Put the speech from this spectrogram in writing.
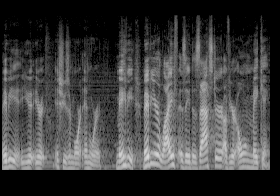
maybe you, your issues are more inward. Maybe, maybe your life is a disaster of your own making.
